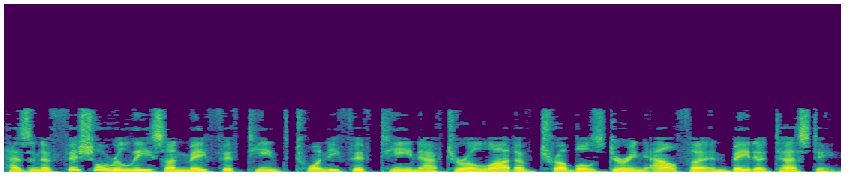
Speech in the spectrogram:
has an official release on May 15, 2015 after a lot of troubles during alpha and beta testing.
